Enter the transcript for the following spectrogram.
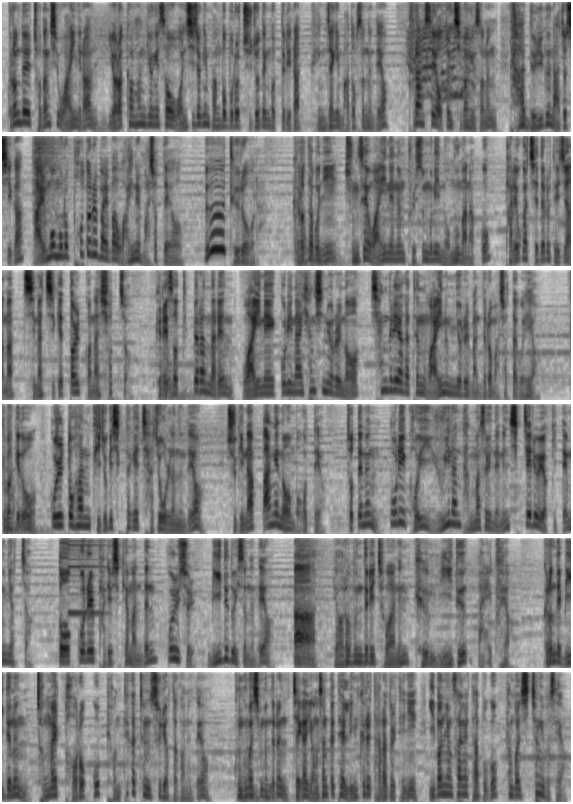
그런데 저 당시 와인이란 열악한 환경에서 원시적인 방법으로 주조된 것들이라 굉장히 맛없었는데요. 프랑스의 어떤 지방에서는 다 늙은 아저씨가 알몸으로 포도를 밟아 와인을 마셨대요. 으, 더러워라. 그렇다 보니 중세 와인에는 불순물이 너무 많았고 발효가 제대로 되지 않아 지나치게 떨거나 쉬었죠. 그래서 특별한 날엔 와인에 꿀이나 향신료를 넣어 샹그리아 같은 와인 음료를 만들어 마셨다고 해요. 그 밖에도 꿀 또한 귀족의 식탁에 자주 올랐는데요. 죽이나 빵에 넣어 먹었대요. 저 때는 꿀이 거의 유일한 단맛을 내는 식재료였기 때문이었죠. 또 꿀을 발효시켜 만든 꿀술, 미드도 있었는데요. 아, 여러분들이 좋아하는 그 미드 말고요. 그런데 미드는 정말 더럽고 변태 같은 술이었다고 하는데요. 궁금하신 분들은 제가 영상 끝에 링크를 달아둘 테니 이번 영상을 다 보고 한번 시청해보세요.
